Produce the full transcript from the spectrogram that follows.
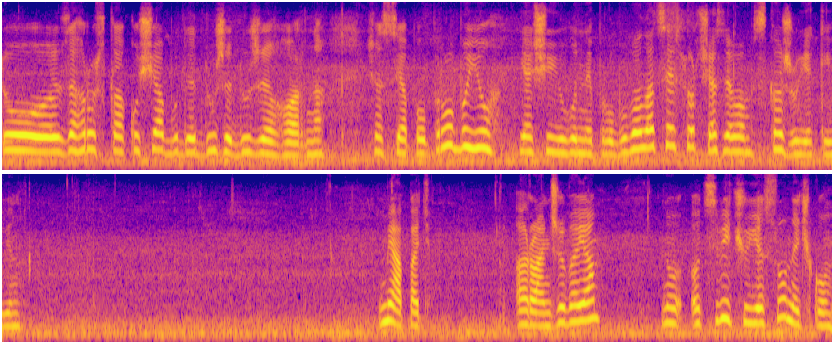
то загрузка куща буде дуже-дуже гарна. Зараз я попробую. Я ще його не пробувала цей сорт. Зараз я вам скажу, який він. М'якоть оранжевая. Ну, отсвічує сонечко.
